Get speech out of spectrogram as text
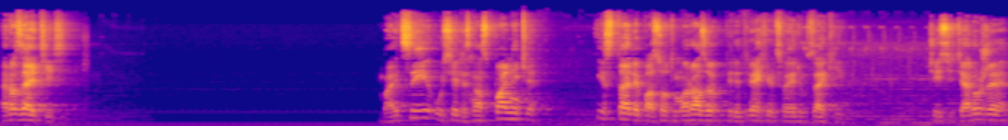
Разойтись. Бойцы уселись на спальнике и стали по сотому разу перетряхивать свои рюкзаки, чистить оружие,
